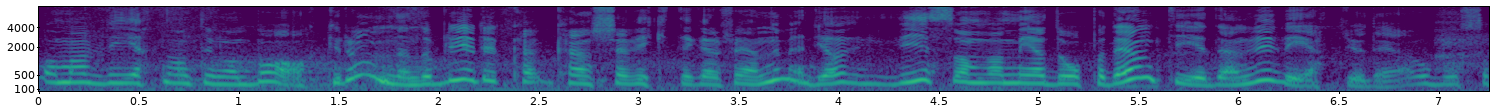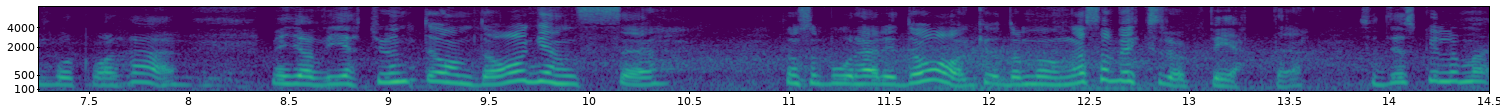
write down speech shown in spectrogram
om man vet någonting om bakgrunden då blir det kanske viktigare för ännu mer. Ja, vi som var med då på den tiden, vi vet ju det och som bor kvar här. Men jag vet ju inte om dagens, eh, de som bor här idag och de unga som växer upp vet det. Så det skulle, man,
